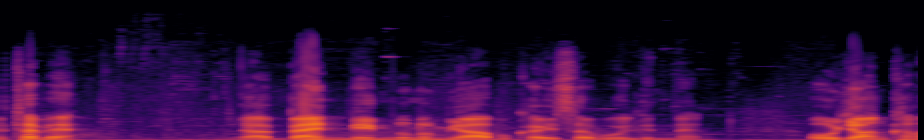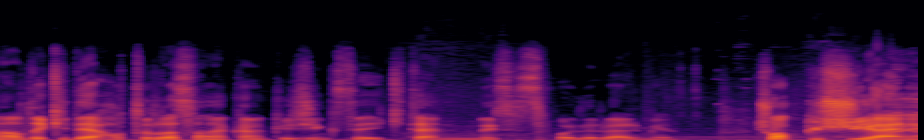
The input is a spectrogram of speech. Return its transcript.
E tabi. Ya ben memnunum ya bu Kaysa build'inden. O yan kanaldaki de hatırlasana kanka Jinx'e iki tane neyse spoiler vermeyelim. Çok güçlü yani.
